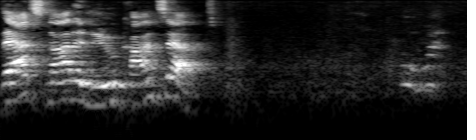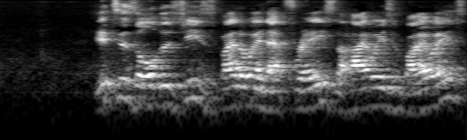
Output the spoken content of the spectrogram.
that's not a new concept. It's as old as Jesus. By the way, that phrase, the highways and byways,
